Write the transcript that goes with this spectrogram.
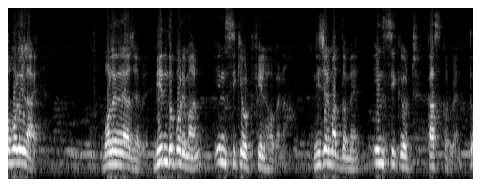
অবলীলায় বলে দেওয়া যাবে, বিন্দু পরিমাণ ইনসিকিউট ফিল হবে না। নিজের মাধ্যমে ইনসিকিউট কাজ করবেন। তো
